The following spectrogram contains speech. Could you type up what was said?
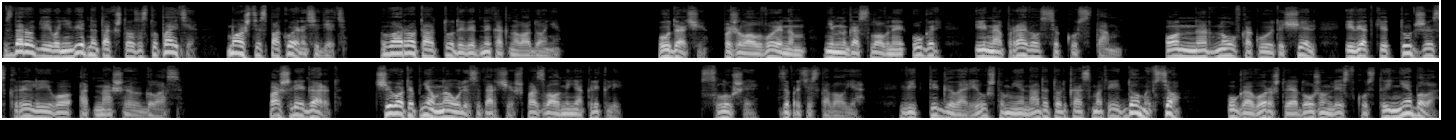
С дороги его не видно, так что заступайте. Можете спокойно сидеть. Ворота оттуда видны, как на ладони. «Удачи!» — пожелал воинам немногословный угорь и направился к кустам. Он нырнул в какую-то щель, и ветки тут же скрыли его от наших глаз. «Пошли, Гаррет! Чего ты пнем на улице торчишь?» — позвал меня Кликли. «Слушай», — запротестовал я, — «ведь ты говорил, что мне надо только осмотреть дом, и все. Уговора, что я должен лезть в кусты, не было.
